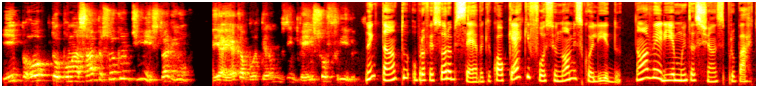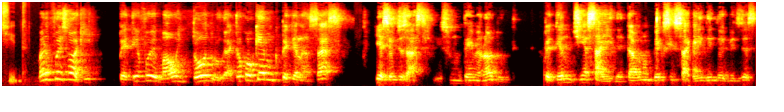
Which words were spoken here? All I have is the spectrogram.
E optou por lançar uma pessoa que não tinha história nenhuma. E aí acabou tendo um desempenho sofrível. No entanto, o professor observa que qualquer que fosse o nome escolhido, não haveria muitas chances para o partido. Mas não foi só aqui. O PT foi mal em todo lugar. Então, qualquer um que o PT lançasse ia ser um desastre. Isso não tem a menor dúvida. O PT não tinha saída, estava num beco sem saída em 2016.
